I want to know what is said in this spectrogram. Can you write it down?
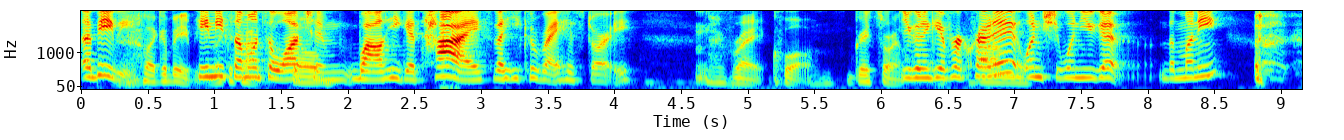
A baby. like a baby. He like needs someone to watch So- him while he gets high so that he could write his story. Right, cool, great story. You're gonna give her credit Um, when she when you get the money?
